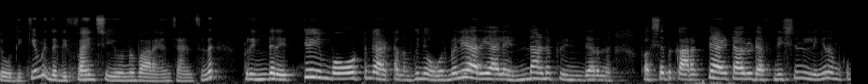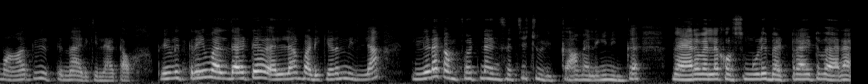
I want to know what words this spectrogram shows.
ചോദിക്കും. ഇത് ഡിഫൈൻ ചെയ്യുമെന്ന് പറയാൻ ചാൻസ് ഉണ്ട്. പ്രിന്റർ ഏറ്റവും ഇമ്പോർട്ടന്റ് ആയിട്ടാണ് നമുക്ക് നോർമലി അറിയാമല്ലോ എന്താണ് പ്രിന്റർ എന്ന്. പക്ഷെ അത് കറക്റ്റ് ആയിട്ട് ആ ഒരു ഡെഫിനിഷൻ ഇല്ലെങ്കിൽ നമുക്ക് മാർക്ക് കിട്ടുന്നതായിരിക്കില്ല കേട്ടോ. അപ്പോൾ നിങ്ങൾ ഇത്രയും വലുതായിട്ട് എല്ലാം പഠിക്കണം എന്നില്ല നിങ്ങളുടെ കംഫർട്ടിനനുസരിച്ച് ചുരുക്കാം. അല്ലെങ്കിൽ നിങ്ങൾക്ക് വേറെ വല്ല കുറച്ചും കൂടി ബെറ്റർ ആയിട്ട് വേറെ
